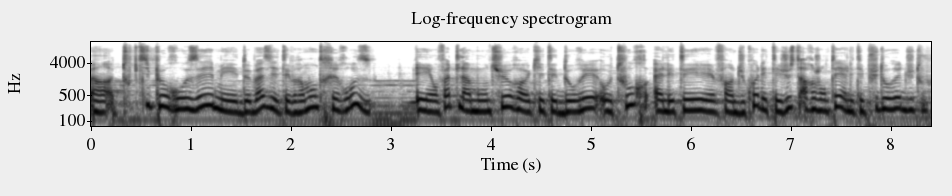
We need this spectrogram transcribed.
un tout petit peu rosé, mais de base, il était vraiment très rose. Et en fait, la monture euh, qui était dorée autour, elle était, enfin, du coup, elle était juste argentée, elle était plus dorée du tout.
